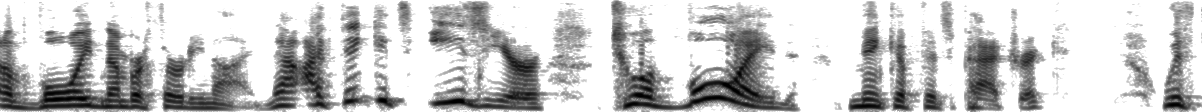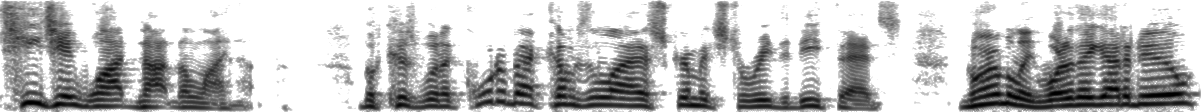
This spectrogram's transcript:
avoid number 39. Now, I think it's easier to avoid Minkah Fitzpatrick with TJ Watt not in the lineup. Because when a quarterback comes to the line of scrimmage to read the defense, normally what do they got to do?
